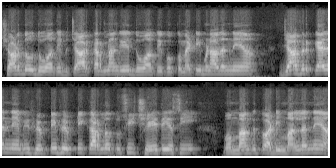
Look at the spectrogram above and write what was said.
ਛੱਡ ਦਿਓ ਦੋਵਾਂ ਤੇ ਵਿਚਾਰ ਕਰ ਲਾਂਗੇ, ਦੋਵਾਂ ਤੇ ਕੋਈ ਕਮੇਟੀ ਬਣਾ ਦਿੰਨੇ ਆ। ਜਾਂ ਫਿਰ ਕਹਿ ਦਿੰਨੇ ਆ ਵੀ 50 50 ਕਰ ਲਓ ਤੁਸੀਂ 6 ਤੇ ਅਸੀਂ ਮੰਗ ਤੁਹਾਡੀ ਮੰਨ ਲੈਂਦੇ ਆ।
